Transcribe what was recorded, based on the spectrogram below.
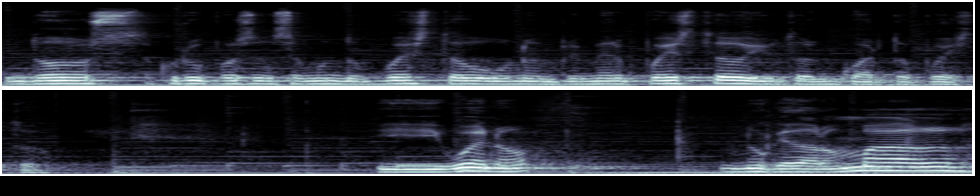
dos grupos en segundo puesto, uno en primer puesto y otro en cuarto puesto. Y bueno, no quedaron mal.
